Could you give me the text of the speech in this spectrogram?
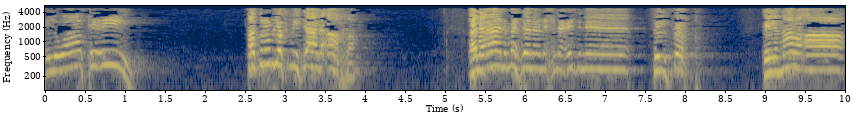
الواقعي. أضرب لك مثال آخر. الآن مثلا إحنا عندنا في الفقه المرأة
